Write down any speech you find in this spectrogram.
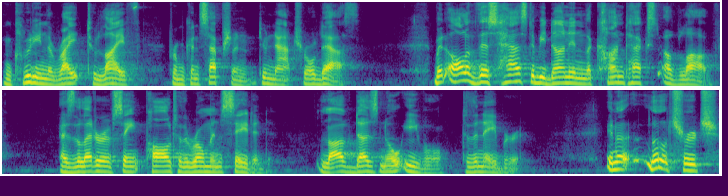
including the right to life from conception to natural death. But all of this has to be done in the context of love. As the letter of St. Paul to the Romans stated, love does no evil to the neighbor. In a little church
